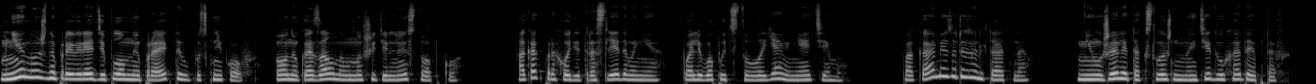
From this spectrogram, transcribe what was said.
Мне нужно проверять дипломные проекты выпускников. Он указал на внушительную стопку. А как проходит расследование? Полюбопытствовала я, меняя тему. Пока безрезультатно. Неужели так сложно найти двух адептов?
